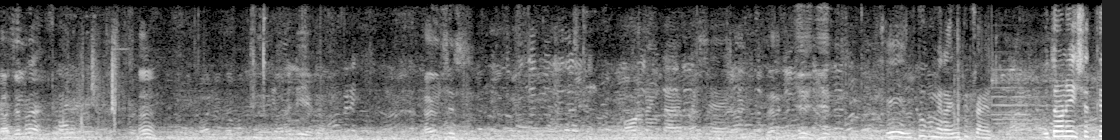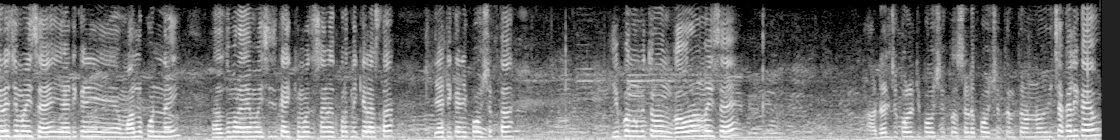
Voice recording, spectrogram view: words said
काय चल रहा नाही. काय विशेष? पॉवर बँक आहे पैसे आहे ये ये. हे यूट्यूब मेरा यूट्यूब चॅनल मित्रांनो ही शेतकऱ्याची म्हैस आहे. या ठिकाणी माल कोण नाही. आता तुम्हाला या म्हैसीची काही किंमत सांगण्याचा प्रयत्न केला असता या ठिकाणी पाहू शकता. ही पण मित्रांनो गावरान म्हैस आहे. आडलची क्वालिटी पाहू शकता सड पाहू शकता मित्रांनो. हिच्या खाली काय हो?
